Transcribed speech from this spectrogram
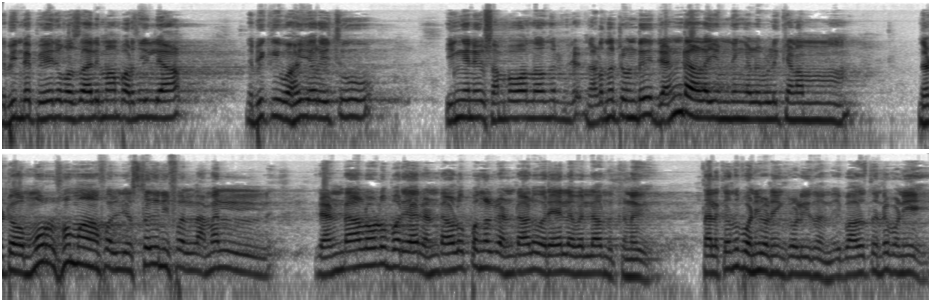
നബിന്റെ പേര് വസാലിമാൻ പറഞ്ഞില്ല. നബിക്ക് വഹി അറിയിച്ചു. ഇങ്ങനെ ഒരു സംഭവം നടന്നിട്ടുണ്ട്- രണ്ടാളെയും നിങ്ങൾ വിളിക്കണം. എന്നിട്ടോ മുർഹുമാ ഫൽ ഫൽ അമൽ. രണ്ടാളോടും പറയാം രണ്ടാളുപ്പങ്ങൾ രണ്ടാൾ ഒരേ ലെവലിലാണ് നിൽക്കുന്നത് തലക്കന്ന് പണി തുടങ്ങിക്കോളി തന്നെ ഈ ഭാഗത്തിന്റെ പണിയേ.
